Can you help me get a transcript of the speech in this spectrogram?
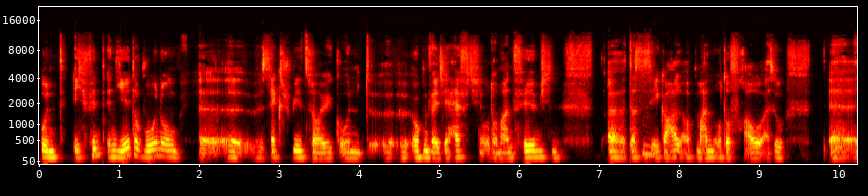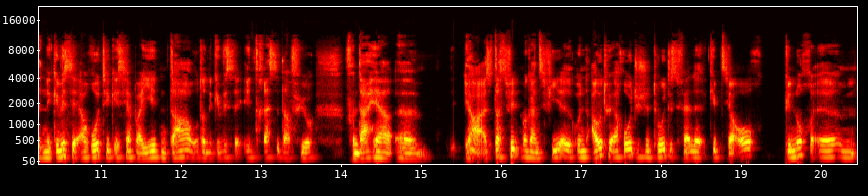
Und ich finde in jeder Wohnung äh, Sexspielzeug und äh, irgendwelche Heftchen oder mal ein Filmchen. Das ist Mhm. egal, ob Mann oder Frau. Also äh, eine gewisse Erotik ist ja bei jedem da oder eine gewisse Interesse dafür. Von daher, äh, ja, also das findet man ganz viel. Und autoerotische Todesfälle gibt's ja auch genug, ähm,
